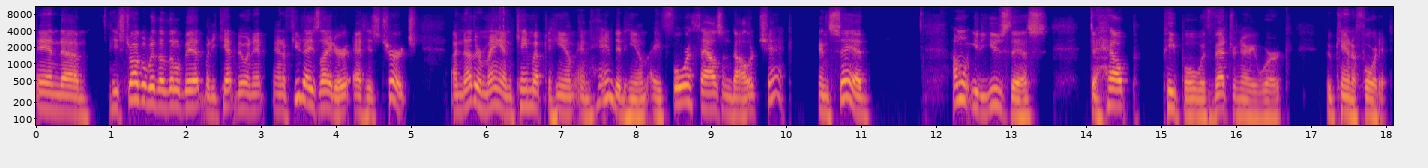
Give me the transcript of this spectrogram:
And um, he struggled with it a little bit, but he kept doing it. And a few days later, at his church, another man came up to him and handed him a four thousand dollar check and said, "I want you to use this." To help people with veterinary work who can't afford it.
